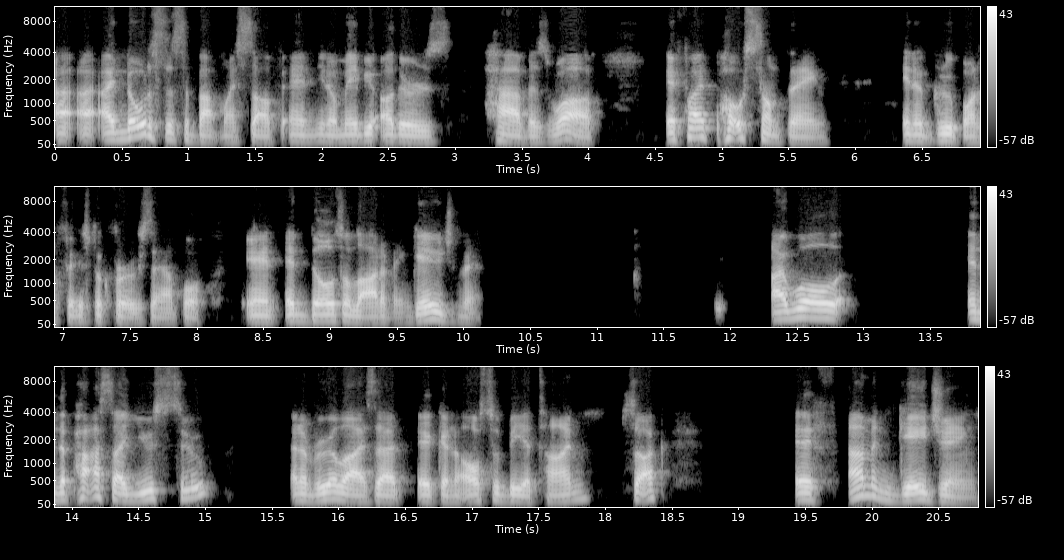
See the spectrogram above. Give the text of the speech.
I i noticed this about myself and you know maybe others have as well if i post something in a group on facebook for example and it builds a lot of engagement i will in the past i used to and i've realized that it can also be a time suck if I'm engaging,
